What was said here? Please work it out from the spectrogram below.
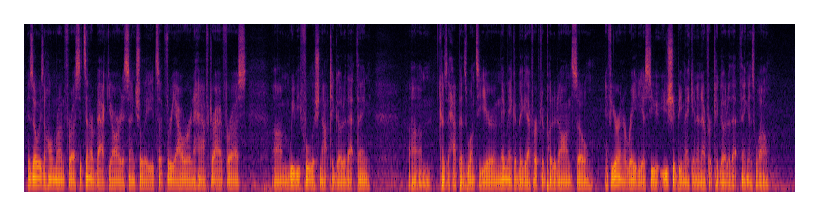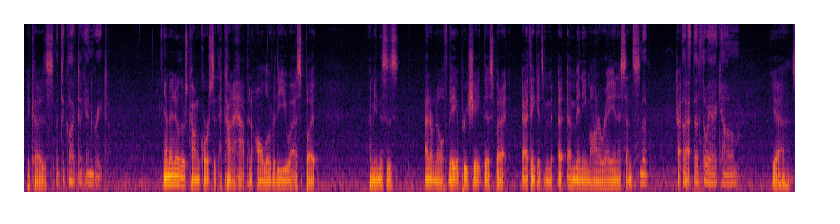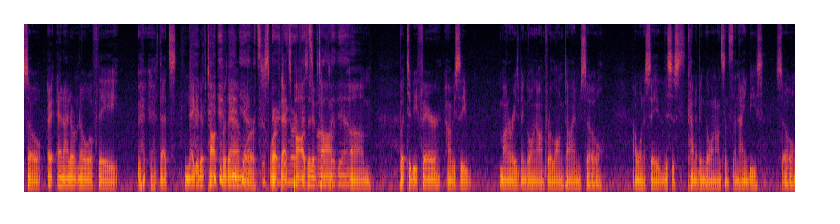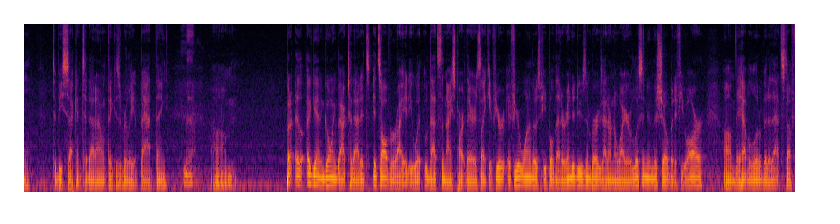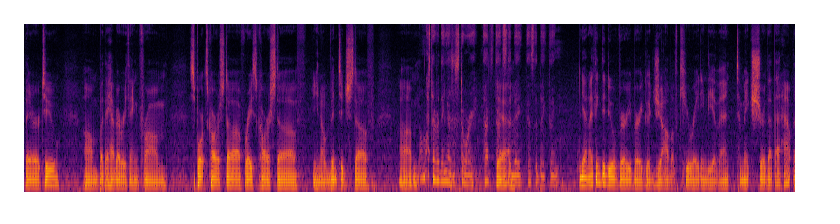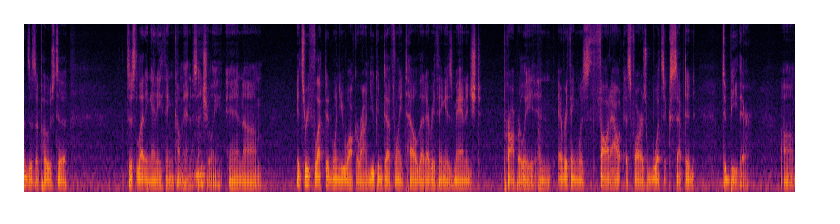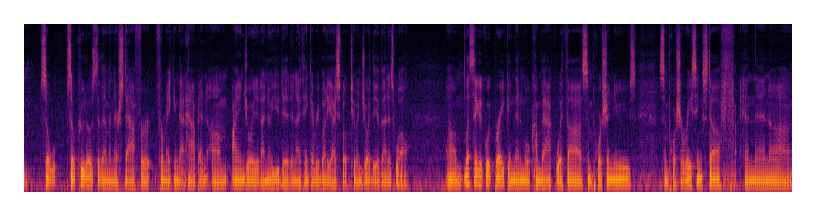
is always a home run for us. It's in our backyard essentially. It's a three hour and a half drive for us. Um, we'd be foolish not to go to that thing Um, because it happens once a year, and they make a big effort to put it on. So if you're in a radius, you you should be making an effort to go to that thing as well, because It's eclectic and great. and I know there's concourses that kind of happen all over the U.S., but I mean, this is, I don't know if they appreciate this, but I, I think it's a mini Monterey in a sense. I- that's I- that's the way I count them. yeah. So, and I don't know if they if that's negative talk for them Yeah, or if or if that's or if positive talk. positive, yeah. Um, but to be fair, obviously, Monterey's been going on for a long time, so I want to say this has kind of been going on since the '90s. So to be second to that, I don't think is really a bad thing. Yeah. Um, but uh, again, going back to that, it's it's all variety. What that's the nice part there is like if you're if you're one of those people that are into Duesenbergs, I don't know why you're listening to the show, but if you are, um, they have a little bit of that stuff there too. Um, but they have everything from sports car stuff, race car stuff, you know, vintage stuff. Um, Almost everything has a story. That's that's Yeah. the big that's the big thing. yeah, and I think they do a very, very good job of curating the event to make sure that that happens, as opposed to just letting anything come in, essentially. And um, it's reflected when you walk around. You can definitely tell that everything is managed properly and everything was thought out as far as what's accepted to be there. Um, so, so kudos to them and their staff for for making that happen. Um, I enjoyed it. I know you did, and I think everybody I spoke to enjoyed the event as well. Um, let's take a quick break and then we'll come back with uh, some Porsche news, some Porsche racing stuff, and then uh,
